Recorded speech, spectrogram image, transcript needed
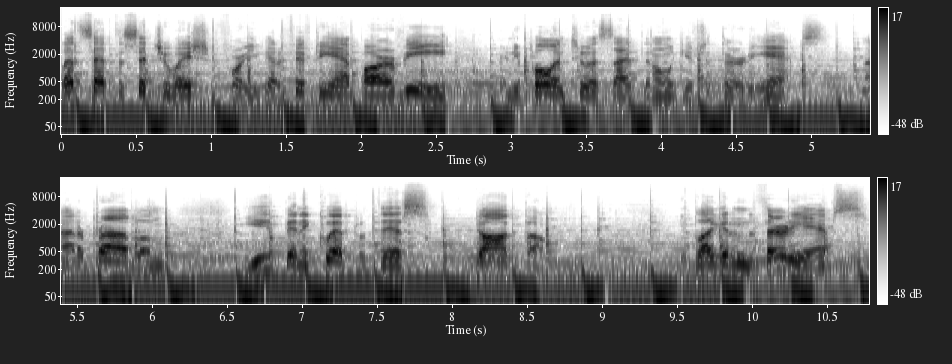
Let's set the situation for you. You got a 50 amp RV and you pull into a site that only gives you 30 amps. Not a problem. You've been equipped with this dog bone. You plug it into 30 amps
